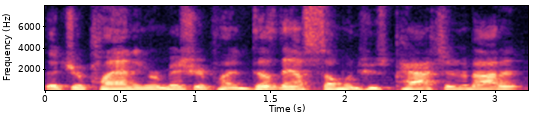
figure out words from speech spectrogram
that you're planning or mission you're planning doesn't have someone who's passionate about it,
